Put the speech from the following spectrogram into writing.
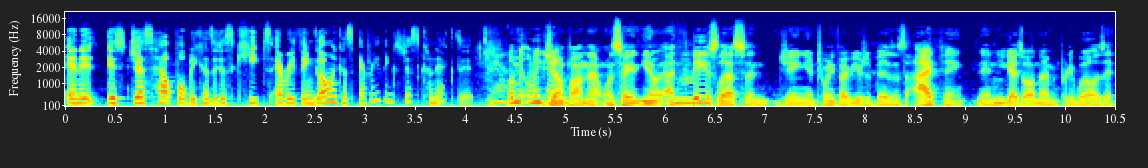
Yeah. and it, it's just helpful because it just keeps everything going because everything's just connected Yeah, Let me let me okay. jump on that one. Saying, you know, uh, the biggest lesson, Jane, you know, 25 years of business, I think, and you guys all know me pretty well, is that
